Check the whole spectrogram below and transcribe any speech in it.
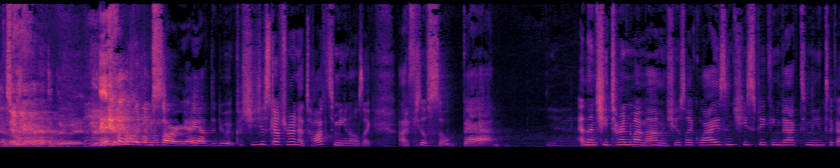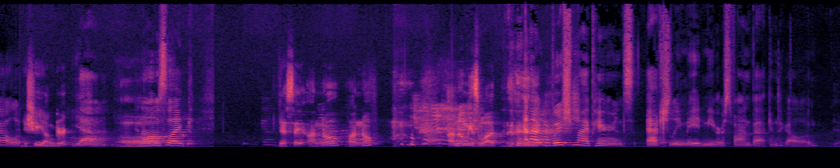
And they were able to do it. And I was like, I'm sorry, I have to do it. Because she just kept trying to talk to me, and I was like, I feel so bad. Yeah. And then she turned to my mom, and she was like, Why isn't she speaking back to me in Tagalog? Is she younger? Yeah. And I was oh. like, Just say ano, ano. ano means what? and I wish my parents actually made me respond back in Tagalog. Yeah.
